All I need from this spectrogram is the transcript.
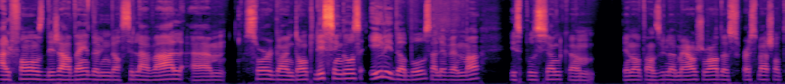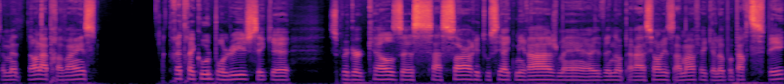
Alphonse Desjardins de l'Université de Laval. Euh, gagne donc les singles et les doubles à l'événement et se positionne comme, bien entendu, le meilleur joueur de Super Smash Ultimate dans la province. Très très cool pour lui. Je sais que Supergirl Kells, euh, sa sœur est aussi avec Mirage, mais euh, il y avait une opération récemment, fait qu'elle n'a pas participé.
